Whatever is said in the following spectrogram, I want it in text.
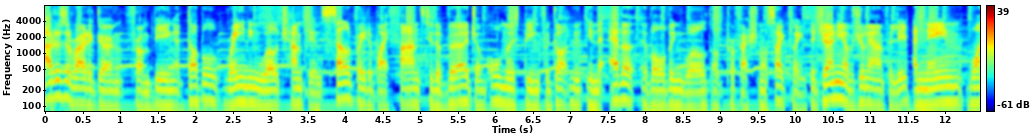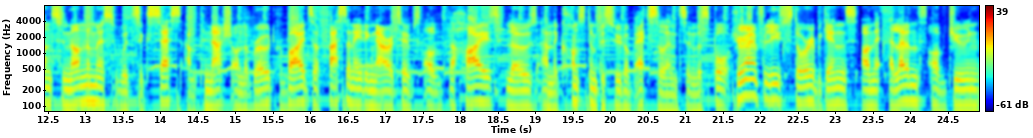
How does a rider going from being a double reigning world champion celebrated by fans to the verge of almost being forgotten in the ever evolving world of professional cycling? The journey of Julian Alaphilippe, a name once synonymous with success and panache on the road, provides a fascinating narrative of the highs, lows, and the constant pursuit of excellence in the sport. Julian Alaphilippe's story begins on the 11th of June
